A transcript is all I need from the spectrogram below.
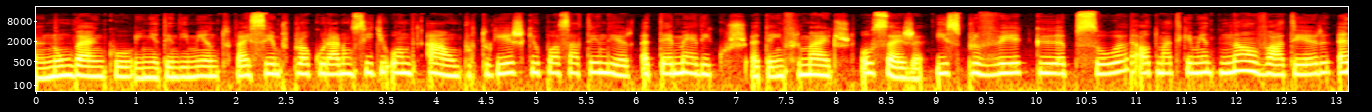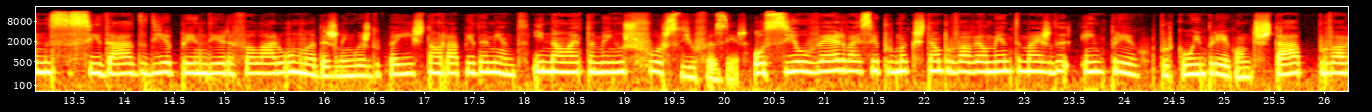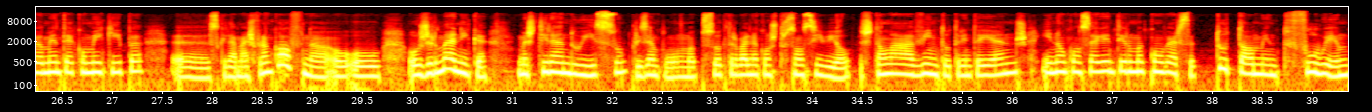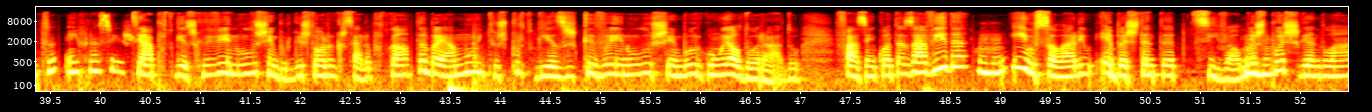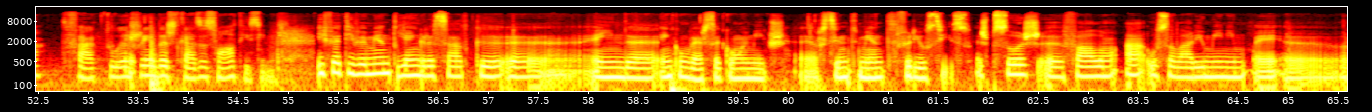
num banco, em atendimento, vai sempre procurar um sítio onde há um português que o possa atender, até médicos, até enfermeiros. Ou seja, isso prevê que a pessoa automaticamente não vá ter a necessidade de aprender a falar uma das línguas do país tão rapidamente. E não é também o esforço de o fazer. Ou se houver, vai ser por uma questão provavelmente mais de emprego porque o emprego onde está provavelmente é com uma equipa, uh, se calhar mais francófona ou, ou, ou, germânica. Mas tirando isso, por exemplo, uma pessoa que trabalha na construção civil, estão lá há 20 ou 30 anos e não conseguem ter uma conversa totalmente fluente em francês. Se há portugueses que vivem no Luxemburgo e estão a regressar a Portugal, também há muitos portugueses que veem no Luxemburgo um Eldorado. Fazem contas à vida uhum. e o salário é bastante apetecível, mas uhum. depois chegando lá de facto, as rendas de casa são altíssimas. Efetivamente, e é engraçado que uh, ainda em conversa com amigos, uh, recentemente referiu-se isso. As pessoas uh, falam, ah, o salário mínimo é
